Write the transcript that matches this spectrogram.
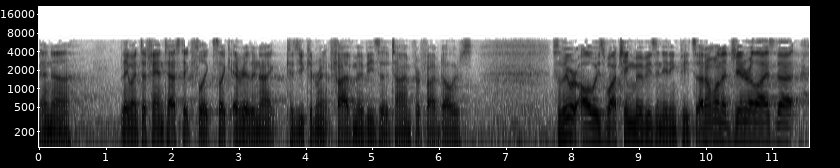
And uh, they went to Fantastic Flicks like every other night because you could rent five movies at a time for $5. So they were always watching movies and eating pizza. I don't want to generalize that.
